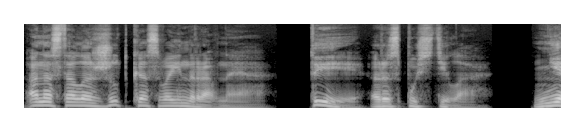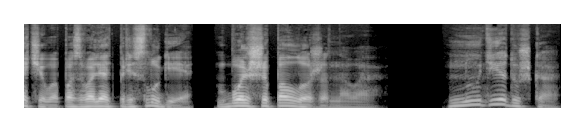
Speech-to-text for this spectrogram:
она стала жутко своенравная. Ты распустила. Нечего позволять прислуге больше положенного. Ну, дедушка,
